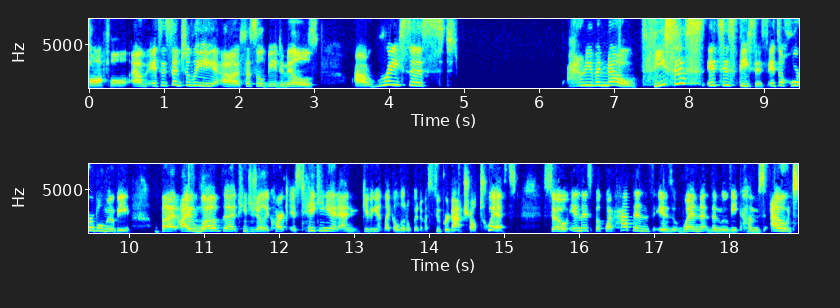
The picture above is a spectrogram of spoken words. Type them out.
awful. Um, it's essentially uh, Cecil B. DeMille's uh, racist I don't even know. Thesis? It's his thesis. It's a horrible movie. But I love that P. Djèlí Clark is taking it and giving it like a little bit of a supernatural twist. So in this book, what happens is when the movie comes out,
